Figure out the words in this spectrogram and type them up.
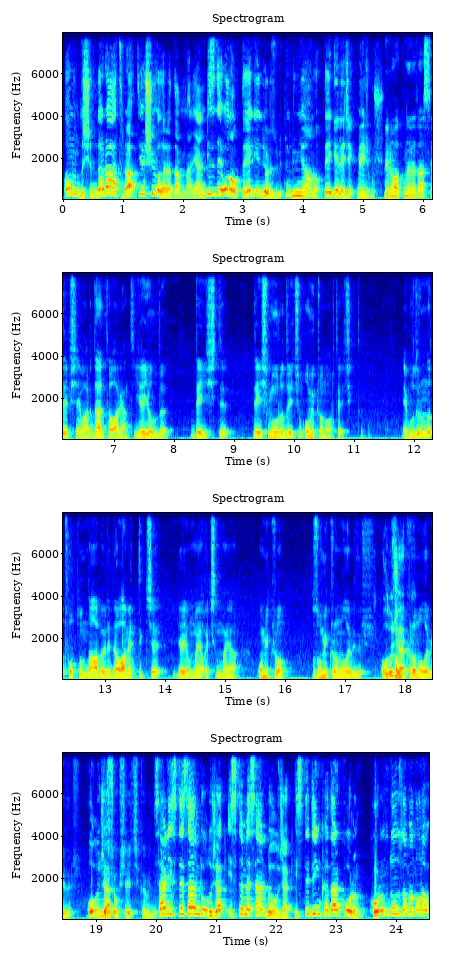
Onun dışında rahat rahat yaşıyorlar adamlar. Yani biz de o noktaya geliyoruz. Bütün dünya o noktaya gelecek mecbur. Benim aklımda nedense bir şey var. Delta varyantı yayıldı, değişti. Değişime uğradığı için omikron ortaya çıktı. E bu durumda toplum daha böyle devam ettikçe yayılmaya, açılmaya, omikron, zomikron olabilir. Olacak. Omikron olabilir. Olacak. Birçok şey çıkabilir. Sen istesen de olacak, istemesen de olacak. İstediğin kadar korun. Korunduğun zaman ona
